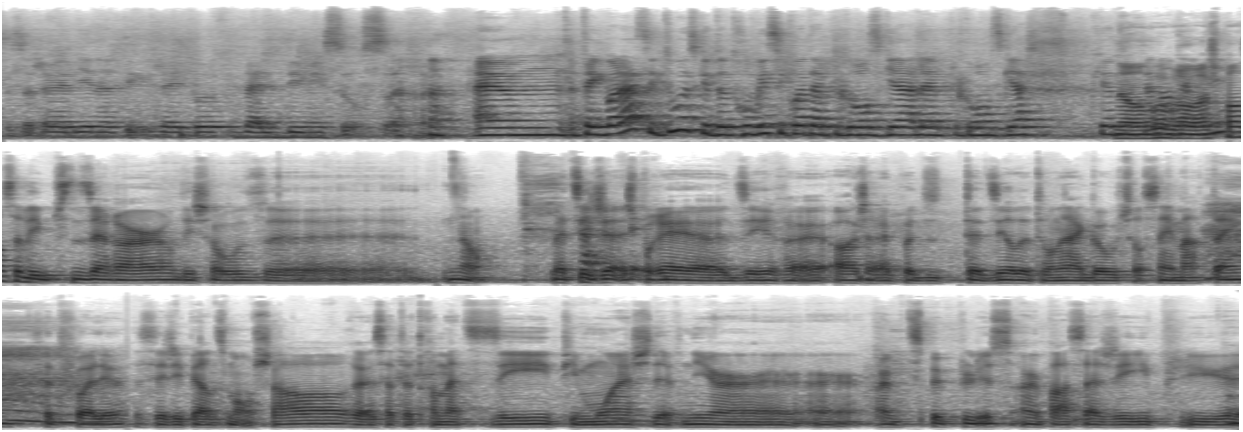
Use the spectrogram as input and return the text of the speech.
c'est ça, j'avais bien noté. J'avais pas validé mes sources. Euh, fait que voilà, c'est tout. Est-ce que tu as trouvé c'est quoi ta plus grosse gaffe, la plus grosse gaffe que Non, pas vraiment. Je pense à des petites erreurs, des choses. euh, non. Mais tu sais, je, je pourrais euh, dire euh, Ah, j'aurais pas dû te dire de tourner à gauche sur Saint-Martin cette fois-là. Parce j'ai perdu mon char, ça t'a traumatisé. Puis moi, je suis devenu un, un, un petit peu plus un passager, plus. Ouais,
